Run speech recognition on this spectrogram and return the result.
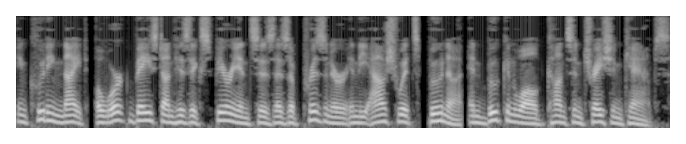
including Night, a work based on his experiences as a prisoner in the Auschwitz, Buna, and Buchenwald concentration camps.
